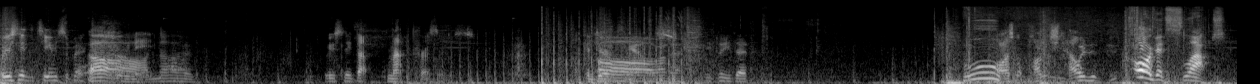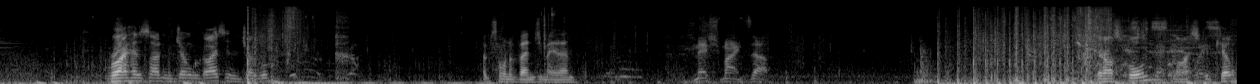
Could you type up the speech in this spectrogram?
We just need the team support. Oh, That's all Oh, no. We just need that map presence. I can do Oh, everything else. man, he's nearly dead. Oh, Ooh. I just got punched. Help. Oh, I get slapped. Right hand side of the jungle, guys, in the jungle. Hope someone to avenge me then. Mesh mines up. Then I'll spawn. Nice, good kill.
